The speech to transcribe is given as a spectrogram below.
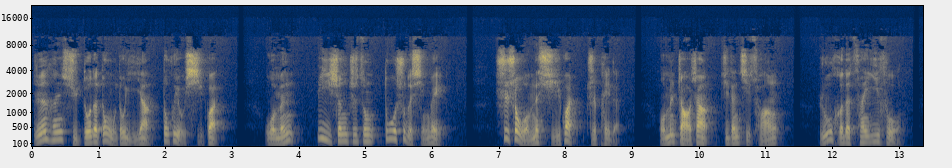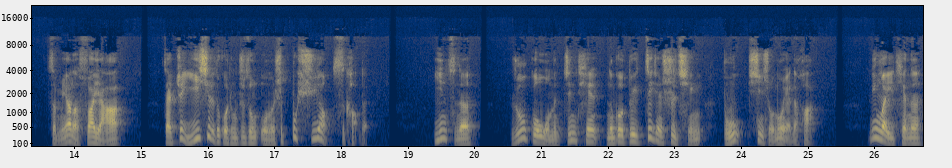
人和许多的动物都一样，都会有习惯。我们一生之中，多数的行为是受我们的习惯支配的。我们早上几点起床，如何的穿衣服，怎么样的刷牙，在这一系列的过程之中，我们是不需要思考的。因此呢，如果我们今天能够对这件事情不信守诺言的话，另外一天呢？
